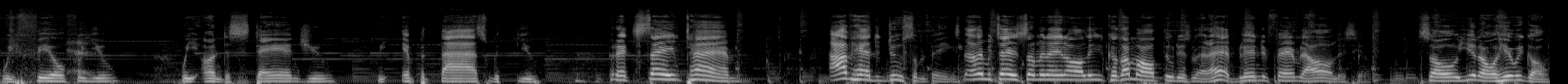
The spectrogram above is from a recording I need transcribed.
We feel for you. We understand you. We empathize with you. But at the same time, I've had to do some things. Now, let me tell you something, it ain't all these, because I'm all through this letter. I had blended family, all this here. So, you know, here we go.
